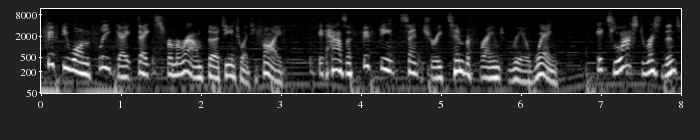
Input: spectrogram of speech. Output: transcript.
51 Fleetgate dates from around 1325. It has a 15th century timber framed rear wing. Its last resident,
